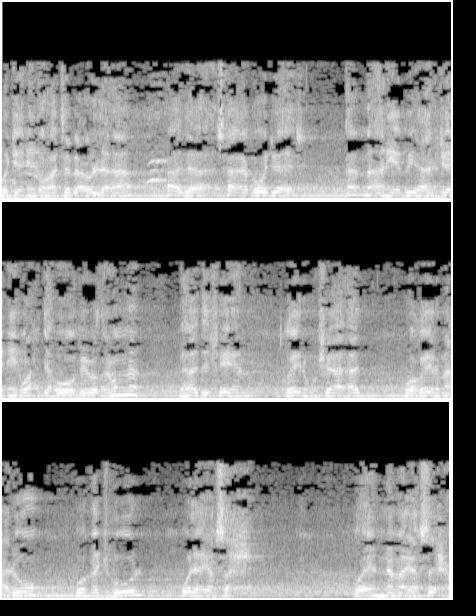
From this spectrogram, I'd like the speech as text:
وجنينها تبع لها هذا سائغ وجائز. أما أن يبيع الجنين وحده وهو في بطن أمه فهذا شيء غير مشاهد وغير معلوم ومجهول ولا يصح وإنما يصح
